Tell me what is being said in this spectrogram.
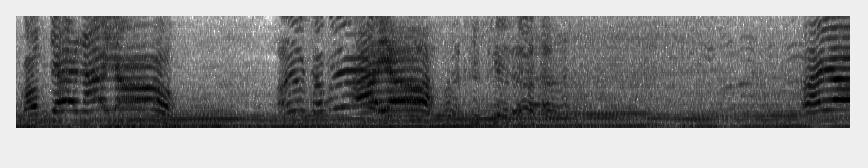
Komjen ayo. Ayo sampai. Ayo. Ayo.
